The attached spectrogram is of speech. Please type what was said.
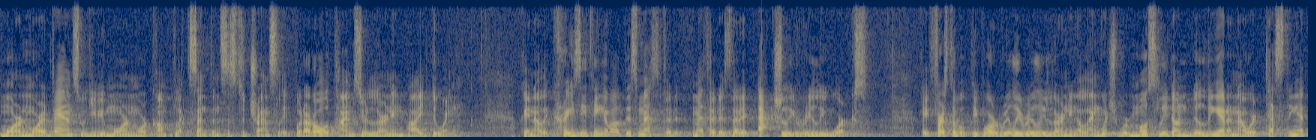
more and more advanced, we give you more and more complex sentences to translate. But at all times, you're learning by doing. Okay, now the crazy thing about this method, method is that it actually really works. Okay, first of all, people are really, really learning a language. We're mostly done building it and now we're testing it.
